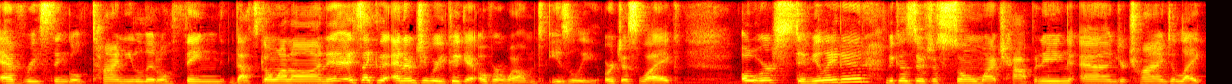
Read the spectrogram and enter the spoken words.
every single tiny little thing that's going on. It's like the energy where you could get overwhelmed easily or just like overstimulated because there's just so much happening and you're trying to like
